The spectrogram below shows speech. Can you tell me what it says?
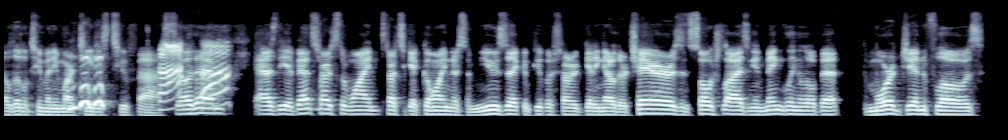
a, little too many martinis too fast. So then, as the event starts to wind starts to get going, there's some music, and people are start getting out of their chairs and socializing and mingling a little bit. The more gin flows,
